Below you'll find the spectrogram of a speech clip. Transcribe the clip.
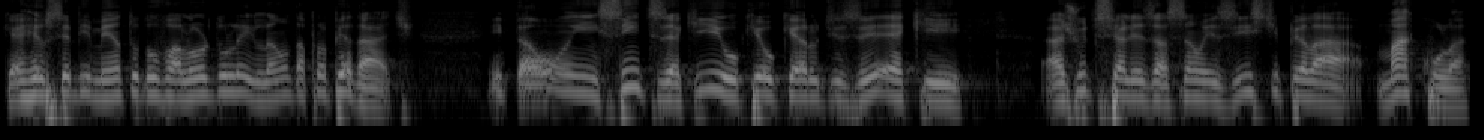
que é recebimento do valor do leilão da propriedade. Então, em síntese aqui, o que eu quero dizer é que a judicialização existe pela mácula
